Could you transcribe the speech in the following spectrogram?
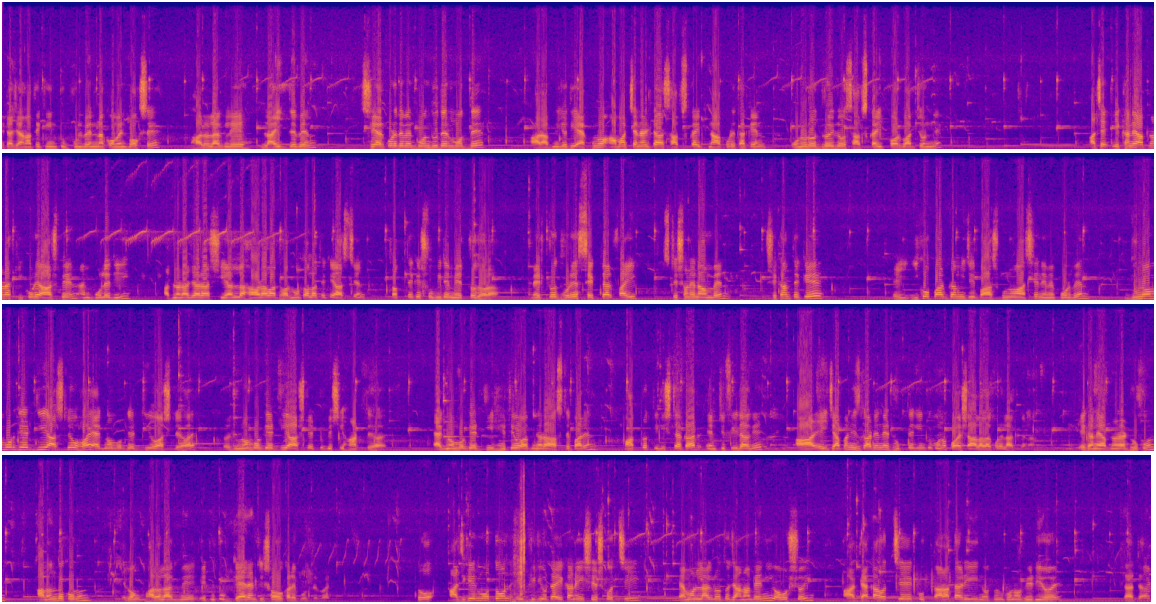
এটা জানাতে কিন্তু ভুলবেন না কমেন্ট বক্সে। ভালো লাগলে লাইক দেবেন, শেয়ার করে দেবেন বন্ধুদের মধ্যে। আর আপনি যদি এখনও আমার চ্যানেলটা সাবস্ক্রাইব না করে থাকেন অনুরোধ রইল সাবস্ক্রাইব করবার জন্যে। আচ্ছা এখানে আপনারা কি করে আসবেন আমি বলে দিই। আপনারা যারা শিয়ালদা, হাওড়া বা ধর্মতলা থেকে আসছেন সব থেকে সুবিধে মেট্রো ধরা। মেট্রো ধরে সেক্টর ফাইভ স্টেশনে নামবেন। সেখান থেকে এই ইকো পার্কগামী যে বাসগুলো আছে, নেমে পড়বেন। দু নম্বর গেট দিয়ে আসলেও হয়, এক নম্বর গেট দিয়েও আসলে হয়। তবে দু নম্বর গেট দিয়ে আসলে একটু বেশি হাঁটতে হয়। এক নম্বর গেট দিয়ে হেঁটেও আপনারা আসতে পারেন। মাত্র তিরিশ টাকার এন্ট্রি ফি লাগে। আর এই জাপানিজ গার্ডেনে ঢুকতে কিন্তু কোনো পয়সা আলাদা করে লাগবে না। এখানে আপনারা ঢুকুন, আনন্দ করুন এবং ভালো লাগবে এটুকু গ্যারান্টি সহকারে বলতে পারি। তো আজকের মতন এই ভিডিওটা এখানেই শেষ করছি। কেমন লাগল তো জানাবেনই অবশ্যই। আর দেখা হচ্ছে খুব তাড়াতাড়ি নতুন কোনো ভিডিওয়। টাটা।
